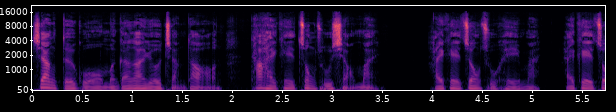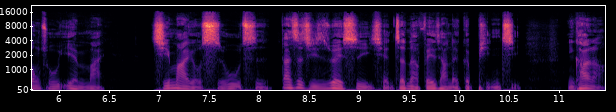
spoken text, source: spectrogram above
像德国，我们刚刚有讲到哦，它还可以种出小麦，还可以种出黑麦，还可以种出燕麦，起码有食物吃。但是其实瑞士以前真的非常的一个贫瘠。你看啊，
